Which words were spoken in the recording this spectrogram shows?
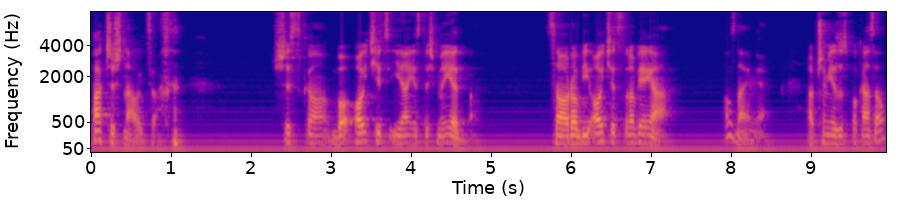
Patrzysz na Ojca. Wszystko, bo ojciec i ja jesteśmy jedno. Co robi ojciec, to robię ja. Poznaj mnie. A czym Jezus pokazał?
